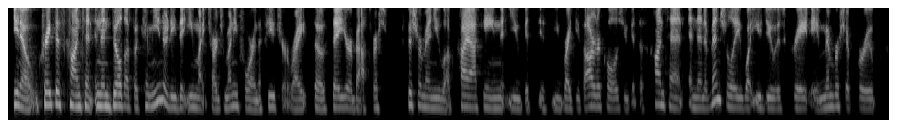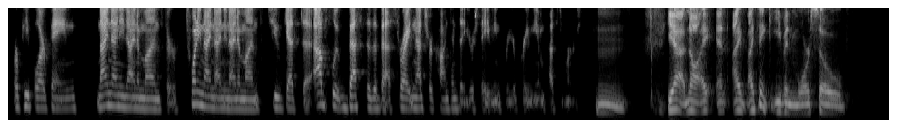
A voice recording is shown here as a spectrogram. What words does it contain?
you know create this content and then build up a community that you might charge money for in the future right so say you're a bass fish fisherman you love kayaking you get these you write these articles you get this content and then eventually what you do is create a membership group where people are paying 9.99 a month or 29.99 a month to get the absolute best of the best right and that's your content that you're saving for your premium customers mm. Yeah, no, I and I I think even more so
